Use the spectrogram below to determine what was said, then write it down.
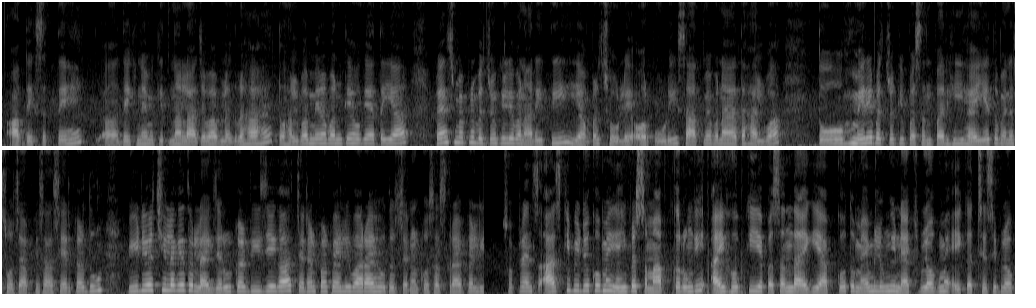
आप देख सकते हैं देखने में कितना लाजवाब लग रहा है। तो हलवा मेरा बन के हो गया तैयार। फ्रेंड्स, मैं अपने बच्चों के लिए बना रही थी यहाँ पर छोले और पूड़ी, साथ में बनाया था हलवा। तो मेरे बच्चों की पसंद पर ही है ये तो मैंने सोचा आपके साथ शेयर कर दूँ। वीडियो अच्छी लगे तो लाइक ज़रूर कर दीजिएगा। चैनल पर पहली बार आए हो तो चैनल को सब्सक्राइब कर लीजिए। सो फ्रेंड्स, आज की वीडियो को मैं यहीं पर समाप्त करूँगी। आई होप कि ये पसंद आएगी आपको। तो मैं मिलूँगी नेक्स्ट ब्लॉग में एक अच्छे से ब्लॉग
